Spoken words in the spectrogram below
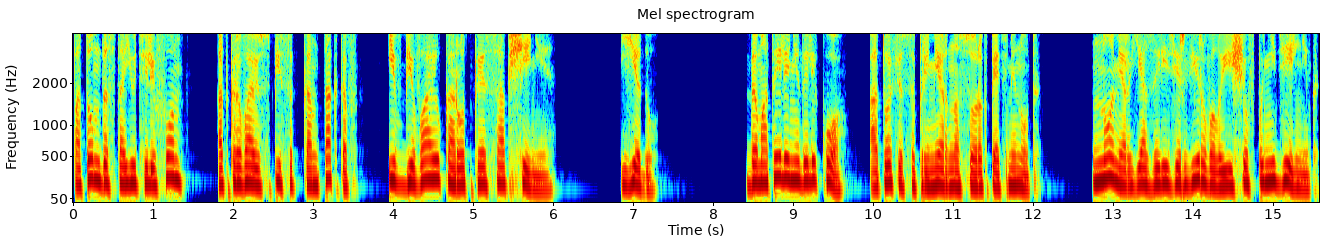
Потом достаю телефон, открываю список контактов и вбиваю короткое сообщение. Еду. До мотеля недалеко, от офиса примерно 45 минут. Номер я зарезервировала еще в понедельник,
